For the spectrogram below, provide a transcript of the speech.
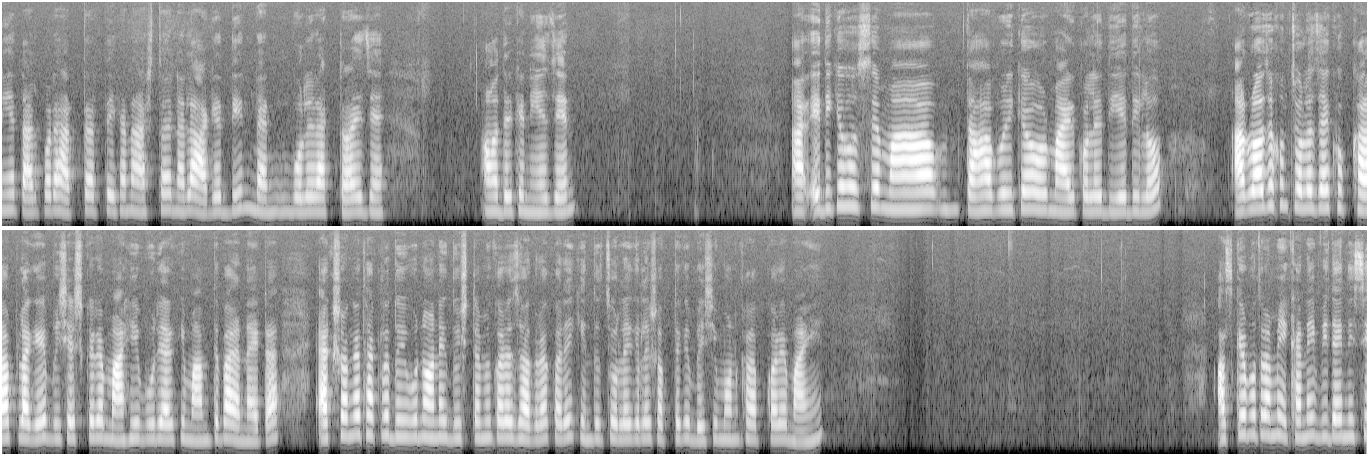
নিয়ে তারপরে হাঁটতে হাঁটতে এখানে আসতে হয়। নাহলে আগের দিন বলে রাখতে হয় যে, আমাদেরকে নিয়ে যেন। আর এদিকে হচ্ছে মা তাহাবুড়িকে ওর মায়ের কোলে দিয়ে দিল। আর ওরা যখন চলে যায়, খুব খারাপ লাগে। বিশেষ করে মাহি বুড়ি আর কি মানতে পারে না। এটা একসঙ্গে থাকলে দুই বোনে অনেক দুষ্টামি করে, ঝগড়া করে। কিন্তু চলে গেলে সব থেকে বেশি মন খারাপ করে মাহি। আজকের মতো আমি এখানেই বিদায় নিচ্ছি।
